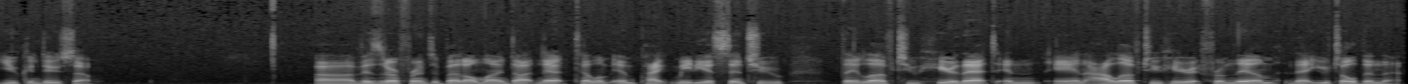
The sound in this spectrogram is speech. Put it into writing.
you can do so. Uh, visit our friends at betonline.net. Tell them Impact Media sent you. They love to hear that, and, and I love to hear it from them that you told them that.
